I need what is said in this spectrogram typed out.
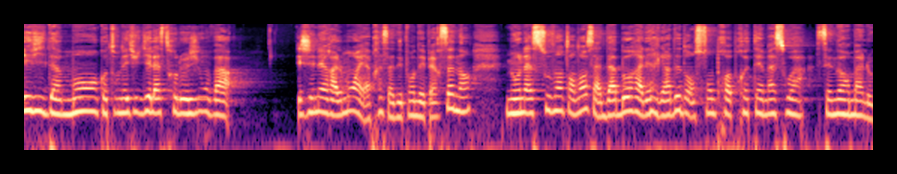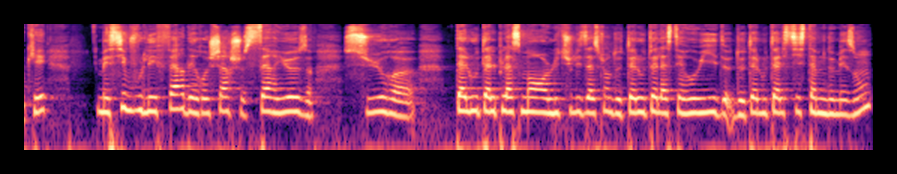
évidemment, quand on étudie l'astrologie, on va généralement, et après ça dépend des personnes, hein, mais on a souvent tendance à d'abord aller regarder dans son propre thème à soi. C'est normal, ok? Mais si vous voulez faire des recherches sérieuses sur euh, tel ou tel placement, l'utilisation de tel ou tel astéroïde, de tel ou tel système de maison,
